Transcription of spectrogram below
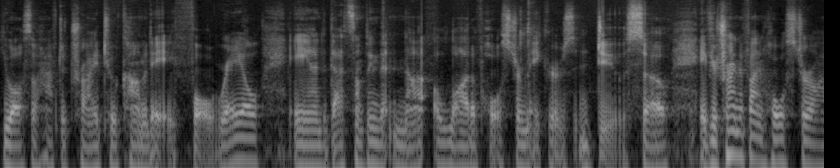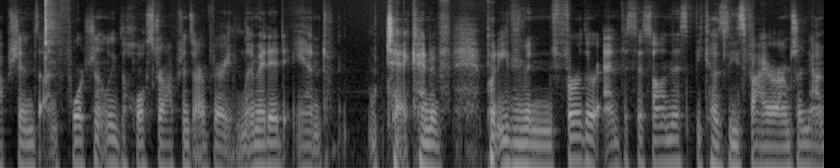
you also have to try to accommodate a full rail and that's something that not a lot of holster makers do. So if you're trying to find holster options, unfortunately the holster options are very limited and to kind of put even further emphasis on this because these firearms are now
